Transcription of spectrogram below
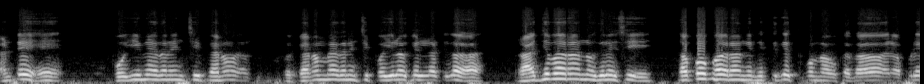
అంటే పొయ్యి మీద నుంచి పెనం పెనం మీద నుంచి పొయ్యిలోకి వెళ్ళినట్టుగా రాజ్యభారాన్ని వదిలేసి తపోభారాన్ని నెత్తికెత్తుకున్నావు కదా అని అప్పుడే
